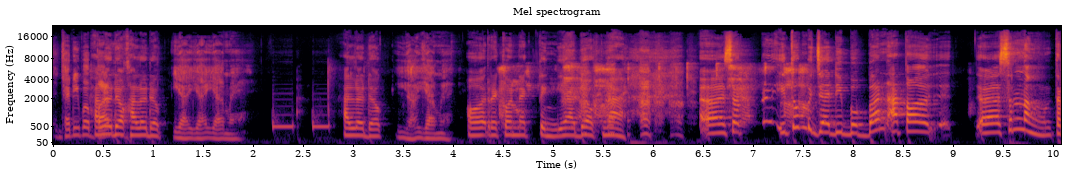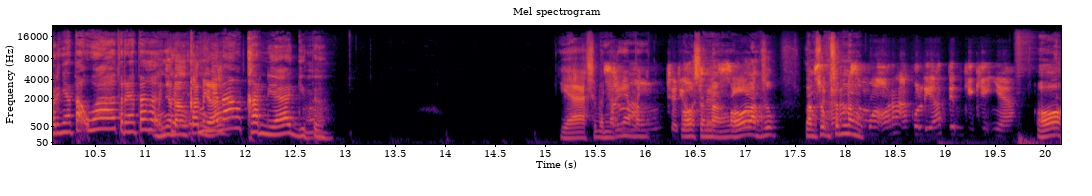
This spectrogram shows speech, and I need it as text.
Jadi beban. Halo dok, halo dok, Iya, iya, iya, Meh. halo dok. Iya, iya, Meh. Oh reconnecting ya dok. Nah eh, set- itu menjadi beban atau eh, seneng? Ternyata wah ternyata Menyenangkan ya? menyenangkan ya gitu. Ya, sebenarnya Senang, Oh, senang. Oh, langsung langsung Karena senang. semua orang aku liatin giginya. Oh,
